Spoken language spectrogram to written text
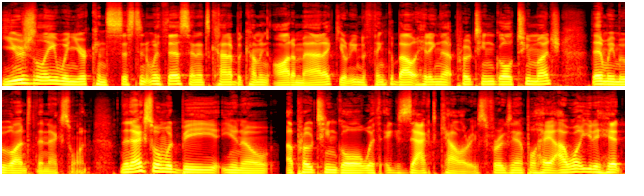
Usually, when you're consistent with this and it's kind of becoming automatic, you don't need to think about hitting that protein goal too much. Then we move on to the next one. The next one would be, you know, a protein goal with exact calories. For example, hey, I want you to hit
